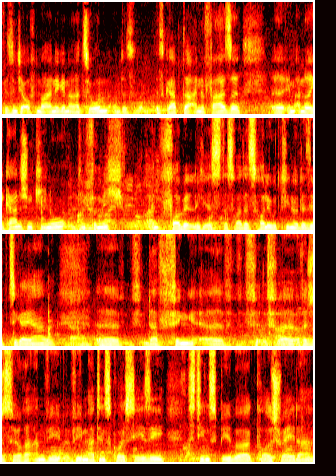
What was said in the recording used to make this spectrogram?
wir sind ja offenbar eine Generation. Und es, es gab da eine Phase äh, im amerikanischen Kino, die für mich ein vorbildlich ist. Das war das Hollywood-Kino der 70er Jahre. Äh, da fing äh, äh, Regisseure an wie, wie Martin Scorsese, Steven Spielberg, Paul Schrader,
